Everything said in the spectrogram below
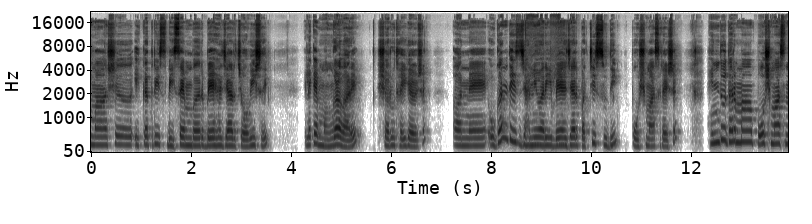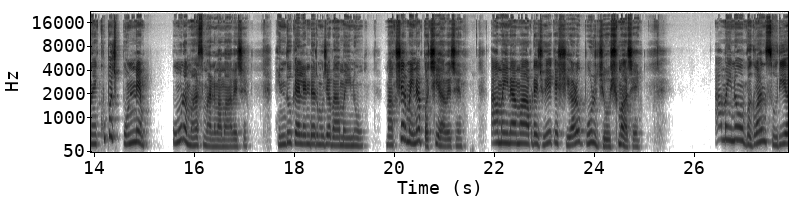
માસ એકત્રીસ ડિસેમ્બર બે હજાર ચોવીસે, એટલે કે મંગળવારે શરૂ થઈ ગયો છે અને ઓગણત્રીસ જાન્યુઆરી બે હજાર પચીસ સુધી પોષ માસ રહેશે. હિન્દુ ધર્મમાં પોષ માસને ખૂબ જ પુણ્ય, પૂર્ણ માસ માનવામાં આવે છે. હિન્દુ કેલેન્ડર મુજબ આ મહિનો માક્ષર મહિના પછી આવે છે. આ મહિનામાં આપણે જોઈએ કે શિયાળો પૂર જોશમાં છે. મહિનો ભગવાન સૂર્ય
